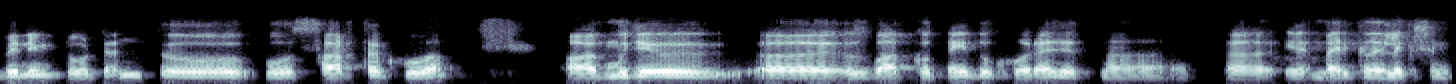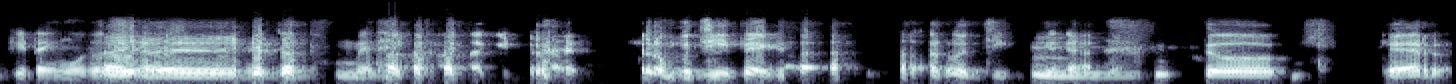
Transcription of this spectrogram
विनिंग टोटल। तो वो सार्थक हुआ। और मुझे आ, उस बात को उतना ही दुख हो रहा है जितना अमेरिकन इलेक्शन के टाइम हो रहा था जब मैंने कहा था कि ट्रंप जीतेगा और वो जीत गया। तो खैर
